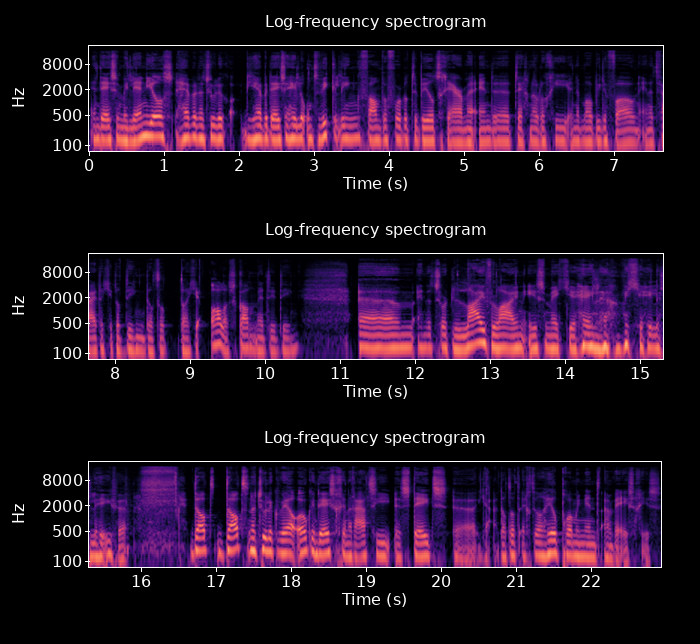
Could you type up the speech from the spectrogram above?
En deze millennials hebben natuurlijk, die hebben deze hele ontwikkeling van bijvoorbeeld de beeldschermen en de technologie en de mobiele phone en het feit dat je dat ding, dat, dat, dat je alles kan met dit ding. Um, en het soort lifeline is met je hele, met je hele leven dat dat natuurlijk wel ook in deze generatie eh, steeds, uh, ja, dat dat echt wel heel prominent aanwezig is.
